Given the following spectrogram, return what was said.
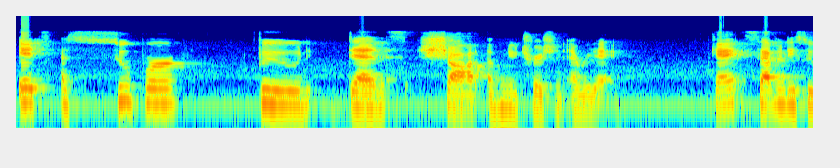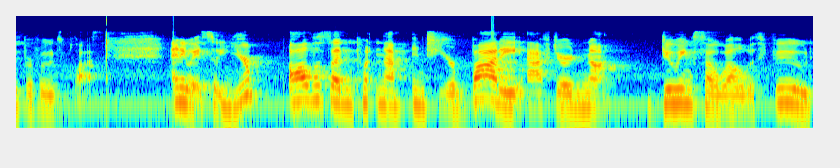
It's a super food dense shot of nutrition every day. Okay, 70 superfoods plus. Anyway, so you're all of a sudden putting that into your body after not doing so well with food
